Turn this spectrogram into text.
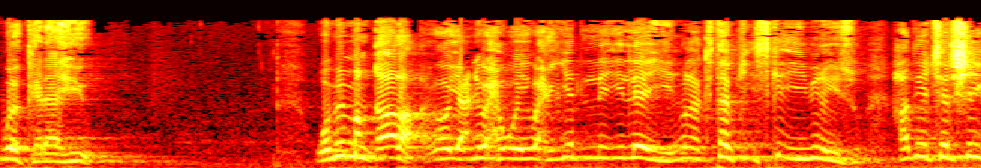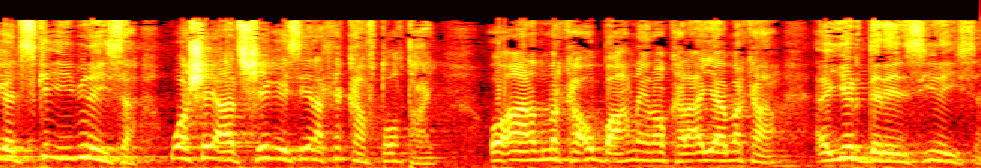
waa karaahiyo wa miman qaala oo yani waxa weye waxay leeyihiin markaa kitaabkii iska iibinayso hadiyo jeer shaygaad iska iibinaysaa waa shay aad sheegaysa inaad ka kaaftoon tahay oo aanad markaa u baahnayn oo kale ayaa markaa yar dareensiinaysa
